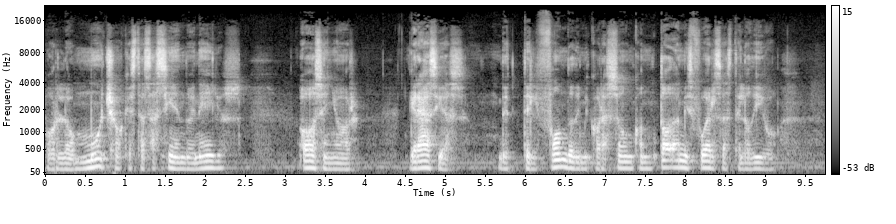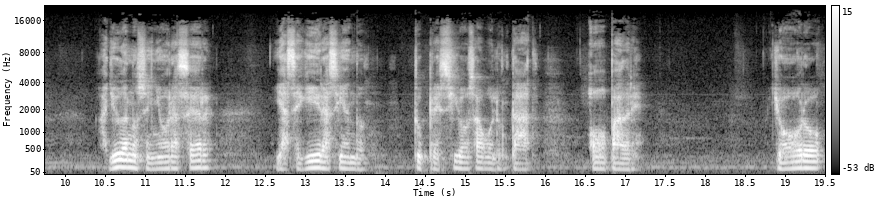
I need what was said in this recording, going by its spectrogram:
por lo mucho que estás haciendo en ellos. Oh Señor, gracias desde el fondo de mi corazón, con todas mis fuerzas te lo digo. Ayúdanos, Señor, a hacer y a seguir haciendo tu preciosa voluntad, oh Padre. Yo oro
